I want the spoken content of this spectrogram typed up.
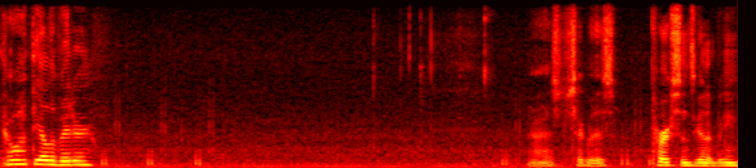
Go out the elevator. Right, let's check where this person's gonna be.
